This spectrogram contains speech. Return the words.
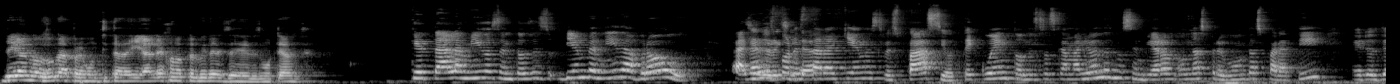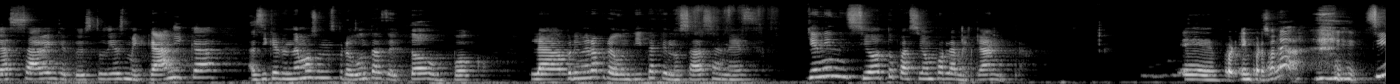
díganos una preguntita de ahí. Alejo, no te olvides de desmutearte. ¿Qué tal amigos? Entonces, bienvenida, bro. Gracias, por estar aquí en nuestro espacio. Te cuento, nuestros camaleones nos enviaron unas preguntas para ti. Ellos ya saben que tú estudias mecánica, así que tenemos unas preguntas de todo un poco. La primera preguntita que nos hacen es, ¿quién inició tu pasión por la mecánica? Eh, ¿En persona? ¿Sí,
